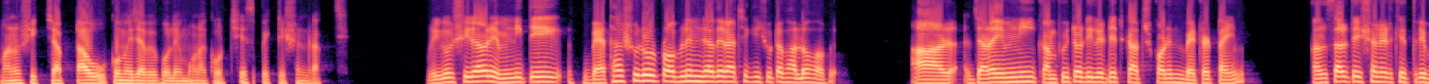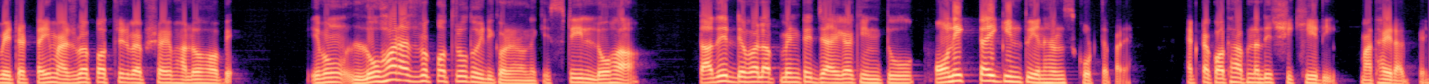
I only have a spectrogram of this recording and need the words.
মানসিক চাপটাও কমে যাবে বলে মনে করছি এক্সপেকটেশন রাখছি। মৃগশিরার এমনিতে ব্যথা শুরুর প্রবলেম যাদের আছে কিছুটা ভালো হবে। আর যারা এমনি কম্পিউটার রিলেটেড কাজ করেন বেটার টাইম কনসালটেশনের ক্ষেত্রে বেটার টাইম আসবাবপত্রের ব্যবসায় ভালো হবে। এবং লোহার আসবাবপত্র তৈরি করেন অনেকে স্টিল লোহা। তাদের ডেভেলপমেন্টের জায়গা কিন্তু অনেকটাই কিন্তু এনহ্যান্স করতে পারে। একটা কথা আপনাদের শিখিয়ে দিই, মাথায় রাখবেন।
